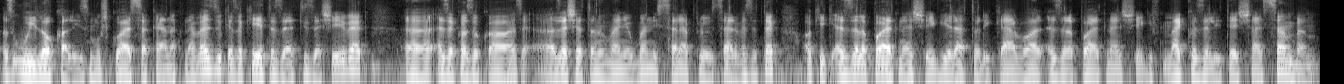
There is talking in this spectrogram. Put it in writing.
az új lokalizmus korszakának nevezzük, ez a 2010-es évek, ezek azok az, az esettanulmányokban is szereplő szervezetek, akik ezzel a partnerségi retorikával, ezzel a partnerségi megközelítéssel szemben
